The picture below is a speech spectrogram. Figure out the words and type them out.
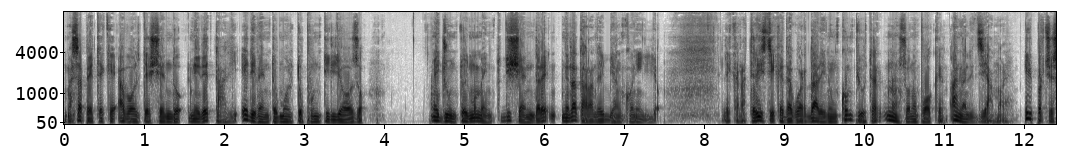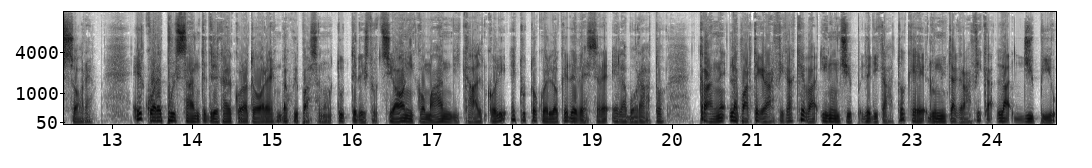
ma sapete che a volte scendo nei dettagli e divento molto puntiglioso. È giunto il momento di scendere nella tana del bianconiglio. Le caratteristiche da guardare in un computer non sono poche, analizziamole. Il processore è il cuore pulsante del calcolatore, da cui passano tutte le istruzioni, comandi, calcoli e tutto quello che deve essere elaborato, tranne la parte grafica che va in un chip dedicato che è l'unità grafica, la GPU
